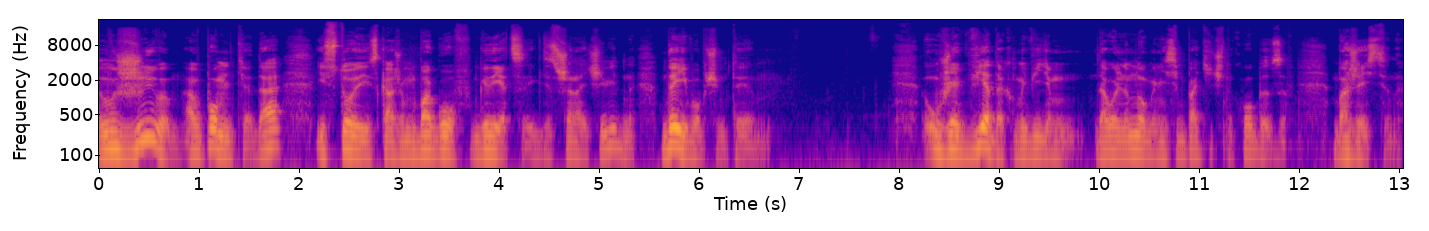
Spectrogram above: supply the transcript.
лживым, а вы помните, да, истории, скажем, богов Греции, где совершенно очевидно, да и, в общем-то, уже в Ведах мы видим довольно много несимпатичных образов божественных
